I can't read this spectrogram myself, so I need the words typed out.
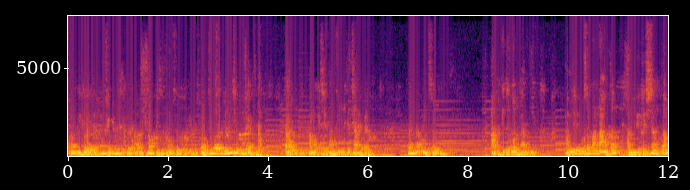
আমার হৃদয়কে ধ্বংস করে দেবে, আমার সব কিছু ধ্বংস করে ধ্বংস করার জন্য সে বসে আছে। কারণ কি? আমাকে সে ধ্বংস করতে চায় কেন কারণ আমি মুসলমান। আর কিন্তু কোনো কারণ নেই। আমি যদি মুসলমান না হতাম, আমি যদি খ্রিস্টান হতাম,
